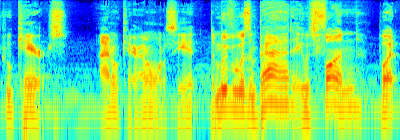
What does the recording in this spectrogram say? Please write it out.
who cares? I don't care. I don't want to see it. The movie wasn't bad. It was fun, but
